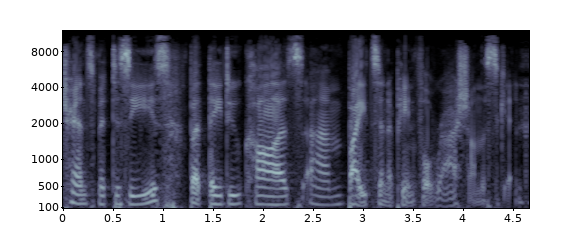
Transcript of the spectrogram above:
transmit disease, but they do cause um, bites and a painful rash on the skin.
